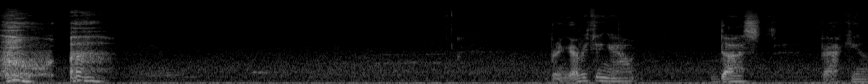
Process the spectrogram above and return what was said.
Bring everything out, dust, vacuum,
